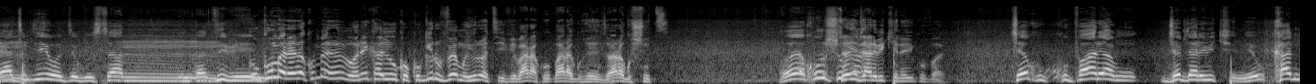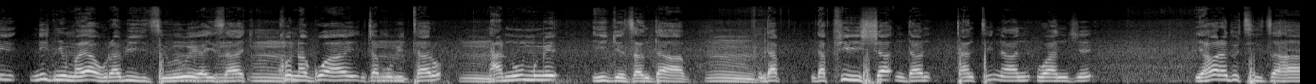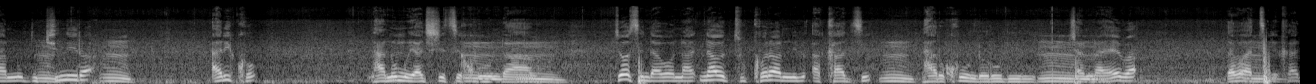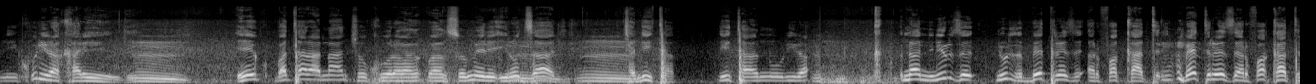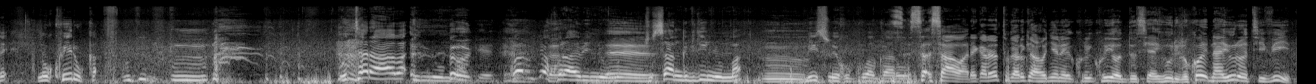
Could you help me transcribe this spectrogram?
Yatuvyihoze gusa imva zibiri Ku- kumbe rero kumbe rero biboneka yuko kugira uve mu Euro TV baraku- baraguhenze baragushutse. Kunshuka byari bikenewe yuko uvayo? Je ku- kuva hariya je byari bikenewe kandi n'inyuma yaho urabizi wewe Isaac. ko nagwaye nja mu bitaro nta n'umwe yigeza ndaba Nda- ndapfisha nda- tantina wanje yahora dutsiza ahantu dukinira ariko nta n'umwe yacitse ku ndaba byose ndabona nawe dukorana akazi nta rukundo rurimo. Cyane naheba ndavuga ati reka nikurire akarenge. Yego bataranacokora ba- bansomere irozari nca ndita nditanurira. Nani niruze niruze betreze alpha 4 betreze alpha 4 ni ukwiruka. utaraba inyuma kubera ujya kuraba inyuma Eh. usanga iby'inyuma bisubiye kukubagarura Sa- sawa reka rero tugaruke aho nyene kuri iyo dosiye ihuriro ko na ihuriro tv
